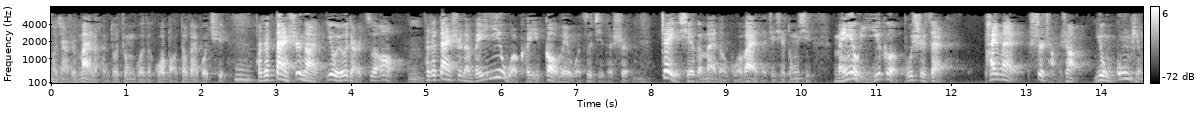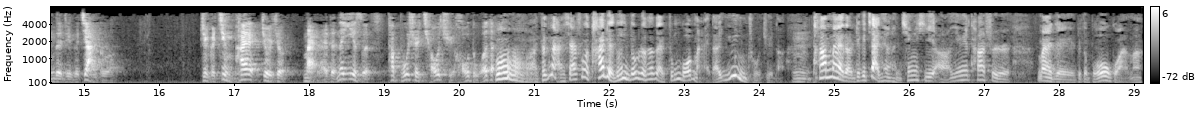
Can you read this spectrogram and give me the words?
好像是卖了很多中国的国宝到外国去。嗯他说，但是呢，又有点自傲。嗯他说，但是呢，唯一我可以告慰我自己的是，这些个卖到国外的这些东西，没有一个不是在拍卖市场上用公平的这个价格，这个竞拍就是买来的。那意思，他不是巧取豪夺的。不不不不，他哪瞎说？他这东西都是他在中国买的，运出去的。嗯他卖的这个价钱很清晰啊，因为他是卖给这个博物馆嘛。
